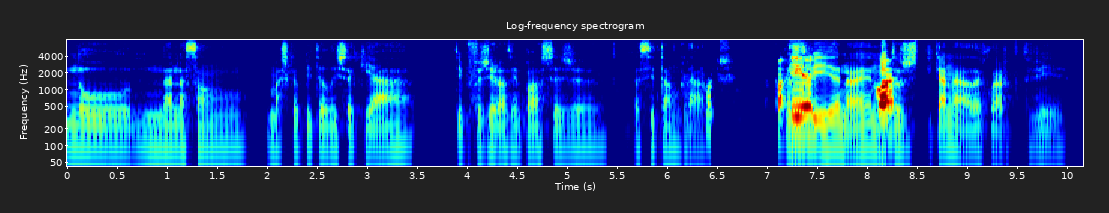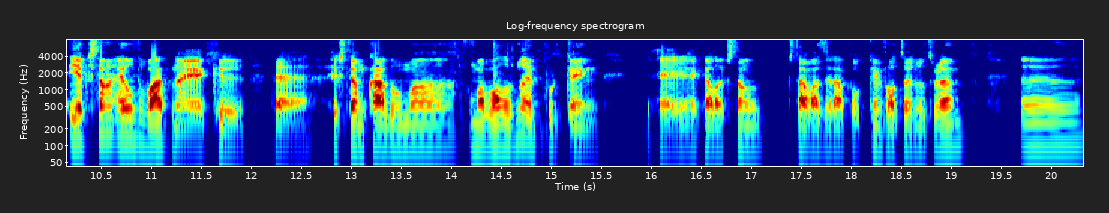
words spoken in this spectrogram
no, na nação mais capitalista que há, tipo, fugir aos impostos seja assim tão grave. Pá, Mas e a- devia, não é? Não claro. estou a justificar nada, claro que devia. E a questão é o debate, não é? É que eh, isto é um bocado uma, uma bola de neve, porque quem é aquela questão que estava a dizer há pouco, quem vota no Trump eh,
